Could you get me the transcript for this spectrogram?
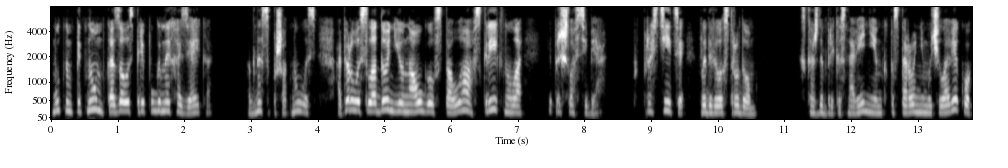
мутным пятном казалась перепуганная хозяйка. Агнеса пошатнулась, оперлась ладонью на угол стола, вскрикнула и пришла в себя. «Простите», — выдавила с трудом. С каждым прикосновением к постороннему человеку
